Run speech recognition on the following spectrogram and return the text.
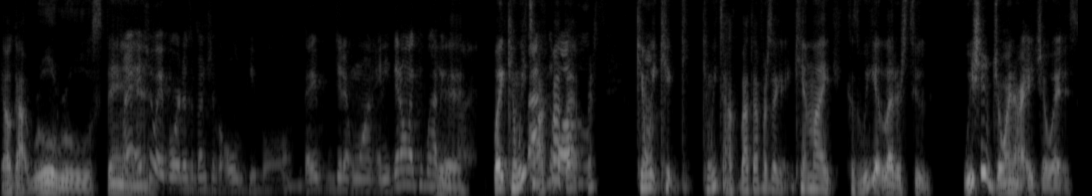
Y'all got rule rules. Damn. My HOA board is a bunch of old people. They didn't want any. They don't like people having Yeah. fun. Wait, can we talk about that? First? hoops? Can we can, can we talk about that for a second? Can like because we get letters too. We should join our HOAs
